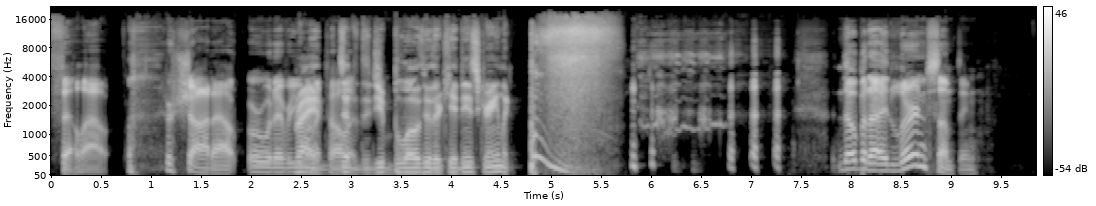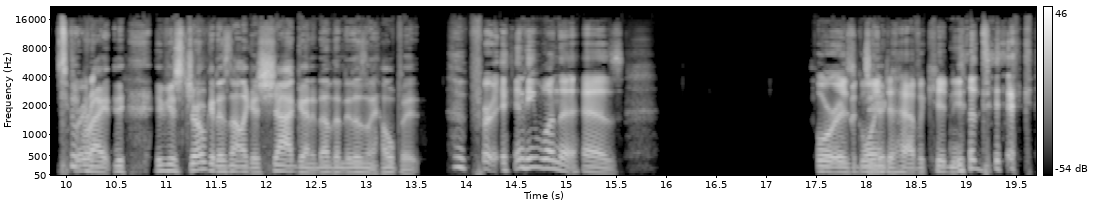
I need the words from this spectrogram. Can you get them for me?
fell out or shot out or whatever you right. want to call Did, it. did you blow through their kidney screen? Like, poof. No, but I learned something. For any- right. If you stroke it, it's not like a shotgun. It doesn't. It doesn't help it. For anyone that has or is A going dick. to have a kidney a dick.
